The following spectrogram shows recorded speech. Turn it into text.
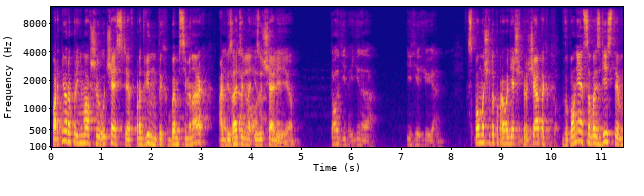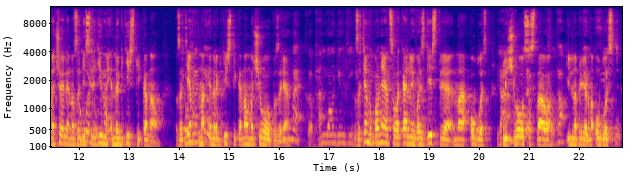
Партнеры, принимавшие участие в продвинутых БЭМ-семинарах, обязательно изучали ее. С помощью токопроводящих перчаток выполняется воздействие вначале на заднесрединный энергетический канал – затем на энергетический канал мочевого пузыря. Затем выполняются локальные воздействия на область плечевого сустава или, например, на область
